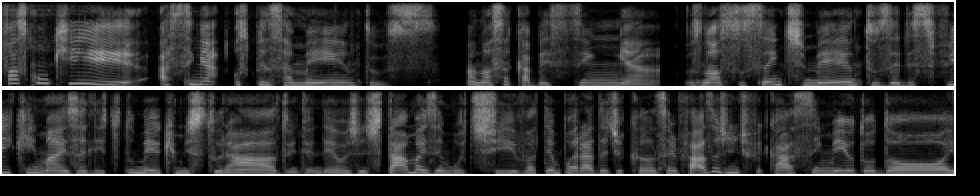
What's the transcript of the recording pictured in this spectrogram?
Faz com que, assim, os pensamentos, a nossa cabecinha, os nossos sentimentos, eles fiquem mais ali, tudo meio que misturado, entendeu? A gente tá mais emotiva. A temporada de câncer faz a gente ficar assim, meio dodói,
